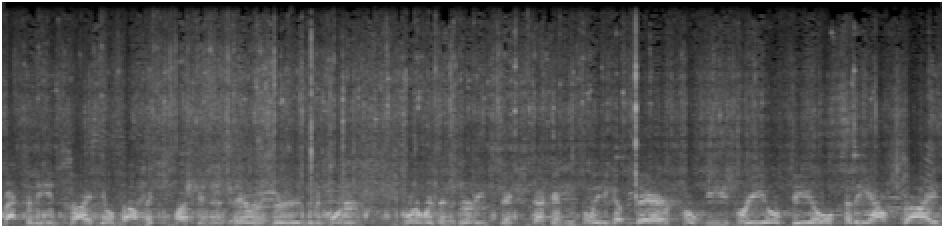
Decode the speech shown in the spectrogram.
back to the inside. Hilltop Expression is there in third to the quarter. Quarter was in 36 seconds. Leading up there, Pokey's Real Deal to the outside.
